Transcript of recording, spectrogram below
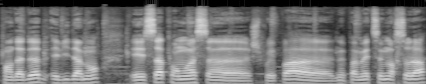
Panda Dub, évidemment. Et ça, pour moi, ça, je pouvais pas euh, ne pas mettre ce morceau-là.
